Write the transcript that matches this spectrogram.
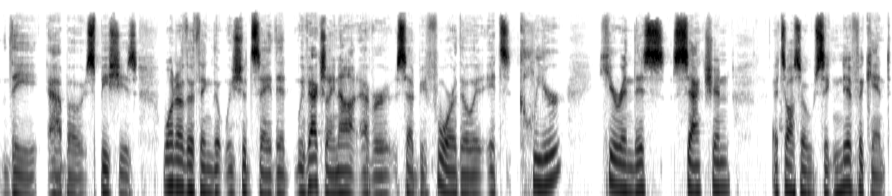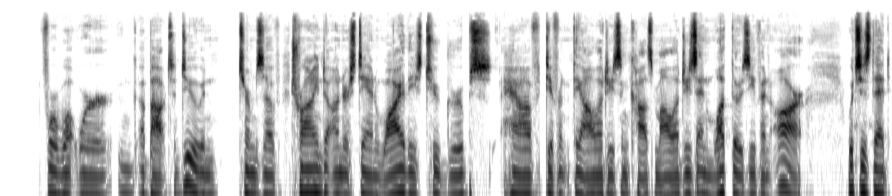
the abo species. One other thing that we should say that we've actually not ever said before, though it's clear here in this section, it's also significant for what we're about to do in terms of trying to understand why these two groups have different theologies and cosmologies and what those even are, which is that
